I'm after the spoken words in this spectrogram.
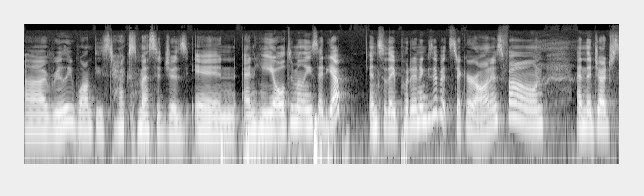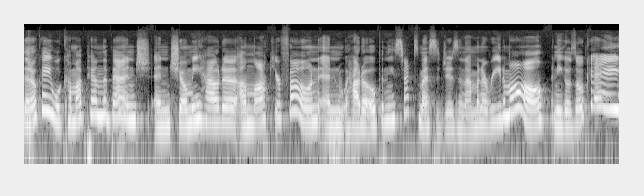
uh, I really want these text messages in. And he ultimately said, Yep. And so they put an exhibit sticker on his phone. And the judge said, Okay, well, come up here on the bench and show me how to unlock your phone and how to open these text messages. And I'm going to read them all. And he goes, Okay.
